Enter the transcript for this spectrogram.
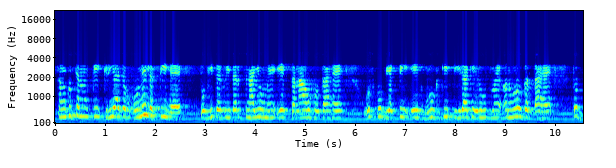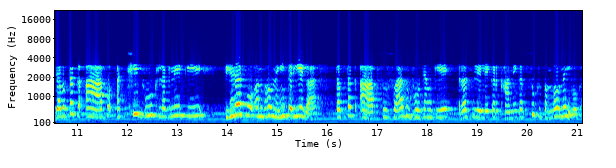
संकुचन की क्रिया जब होने लगती है तो भीतर भीतर स्नायु में एक तनाव होता है, उसको व्यक्ति एक भूख की पीड़ा के रूप में अनुभव करता है। तो जब तक आप अच्छी भूख लगने की पीड़ा को अनुभव नहीं करिएगा, तब तक आप सुस्वाद भोजन के रस ले लेकर खाने का सुख संभव नहीं होगा।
